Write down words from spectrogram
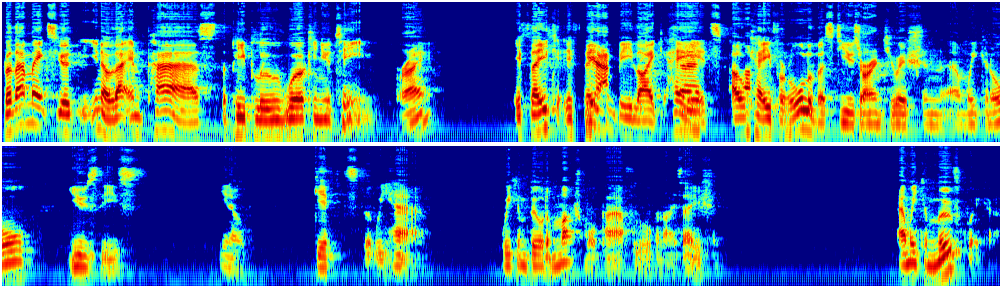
But that makes you, you know, that empowers the people who work in your team, right? If they if they yeah. can be like, hey, uh, it's okay for all of us to use our intuition, and we can all use these, you know, gifts that we have, we can build a much more powerful organization, and we can move quicker.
